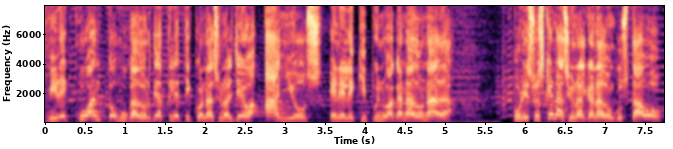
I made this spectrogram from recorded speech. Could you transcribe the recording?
Mire cuánto jugador de Atlético Nacional lleva años en el equipo y no ha ganado nada. Por eso es que Nacional gana Don Gustavo.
